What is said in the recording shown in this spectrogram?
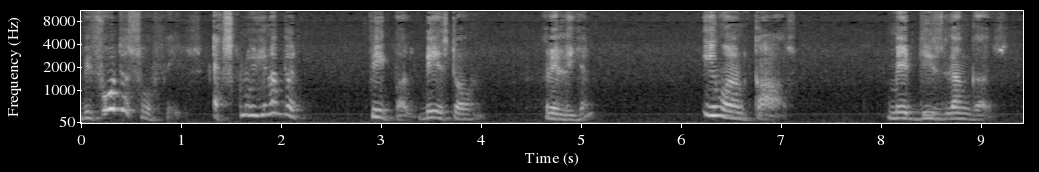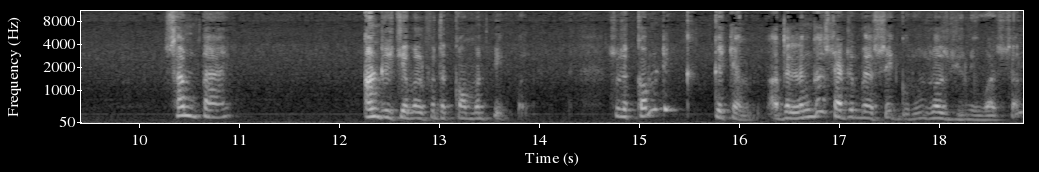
before the Sufis, exclusion of the people based on religion, even on caste, made these langars sometimes unreachable for the common people. So the community kitchen or the langar started by Sikh Gurus was universal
